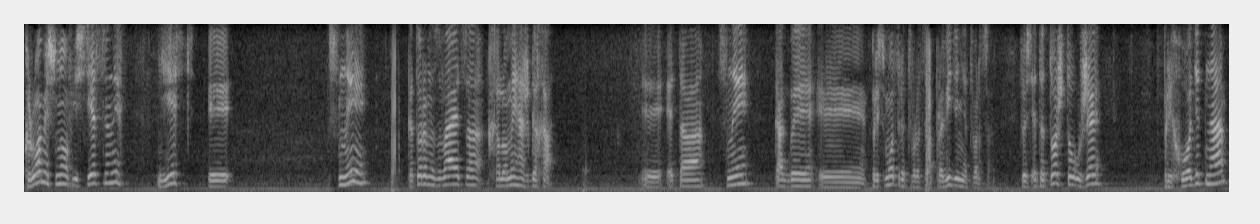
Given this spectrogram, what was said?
кроме снов естественных, есть э, сны, которые называются халоме хашгаха. Э, это сны как бы э, присмотра Творца, провидения Творца. То есть это то, что уже приходит нам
